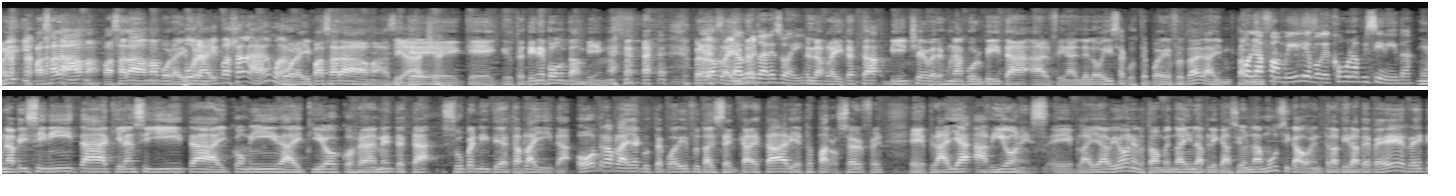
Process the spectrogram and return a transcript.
No, y, y pasa la ama, pasa la ama por ahí. Por ahí pasa la ama. Por ahí pasa la ama, así que, que, que usted tiene pon también. Pero la Está playita, brutal eso ahí. La playita está bien chévere, es una curvita al final de Loíza que usted puede disfrutar. Hay Con la familia, porque es como una piscinita. Una piscinita, aquí la sillita, hay comida, hay kioscos, realmente está súper nítida esta playita. Otra playa que usted puede disfrutar cerca de esta área, esto es para los surfers, eh, Playa Aviones. Eh, playa Aviones, lo estamos viendo ahí en la aplicación La Música o entra a Tírate PR.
